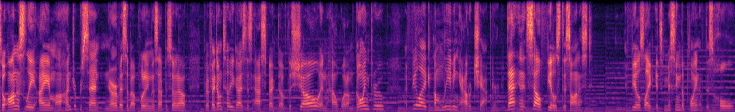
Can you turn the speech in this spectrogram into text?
So honestly, I am 100% nervous about putting this episode out, but if I don't tell you guys this aspect of the show and how what I'm going through, I feel like I'm leaving out a chapter. That in itself feels dishonest. It feels like it's missing the point of this whole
